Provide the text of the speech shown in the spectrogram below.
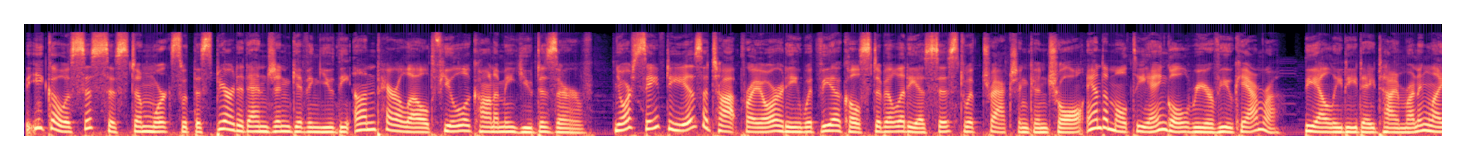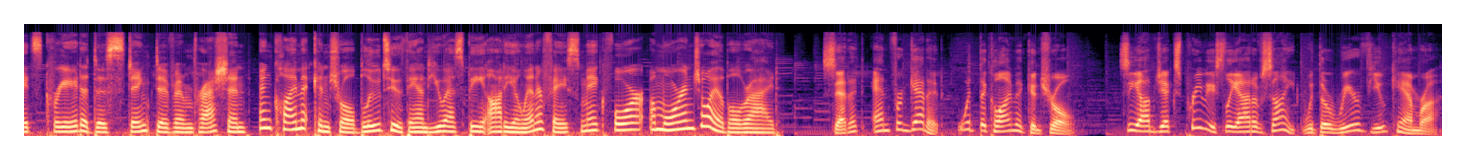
The Eco Assist system works with the spirited engine, giving you the unparalleled fuel economy you deserve. Your safety is a top priority with Vehicle Stability Assist with traction control and a multi angle rear view camera. The LED daytime running lights create a distinctive impression, and climate control, Bluetooth, and USB audio interface make for a more enjoyable ride. Set it and forget it with the climate control. See objects previously out of sight with the rear view camera.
